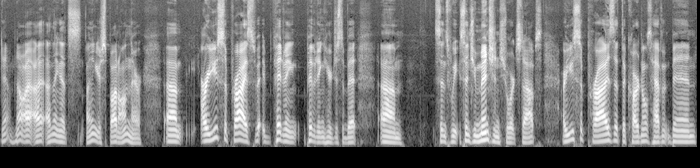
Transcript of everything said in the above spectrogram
Yeah, no, I, I think that's I think you're spot on there. Um, are you surprised pivoting pivoting here just a bit? Um, since we since you mentioned shortstops, are you surprised that the Cardinals haven't been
